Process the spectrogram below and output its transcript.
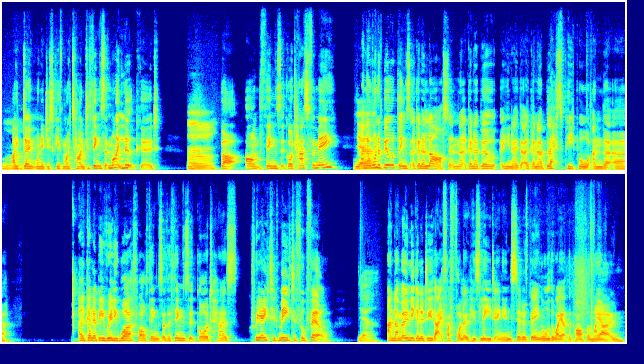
Mm. I don't want to just give my time to things that might look good, mm. but aren't the things that God has for me. Yeah. And I want to build things that are going to last and that are going to build, you know, that are going to bless people and that are, are going to be really worthwhile things are the things that God has created me to fulfill. Yeah. And I'm only going to do that if I follow his leading instead of being all the way up the path on my own,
